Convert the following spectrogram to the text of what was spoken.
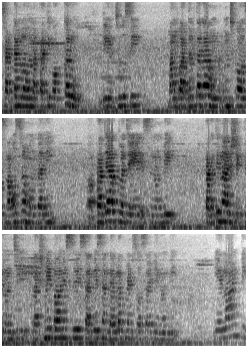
చట్టంలో ఉన్న ప్రతి ఒక్కరూ దీన్ని చూసి మనం భద్రతగా ఉం- ఉంచుకోవాల్సిన అవసరం ఉందని ప్రజాత్వ జేఎస్ నుండి ప్రగతి నారి శక్తి నుంచి Lakshmibhani Sri service and development society నుండి ఎలాంటి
